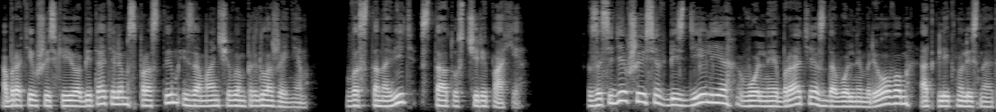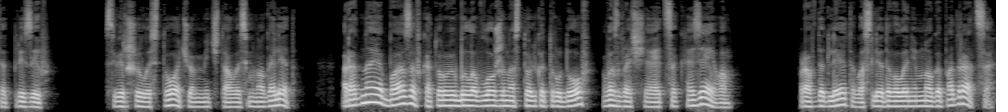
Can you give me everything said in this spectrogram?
обратившись к ее обитателям с простым и заманчивым предложением – восстановить статус черепахи. Засидевшиеся в безделье, вольные братья с довольным ревом откликнулись на этот призыв. Свершилось то, о чем мечталось много лет. Родная база, в которую было вложено столько трудов, возвращается к хозяевам. Правда, для этого следовало немного подраться,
